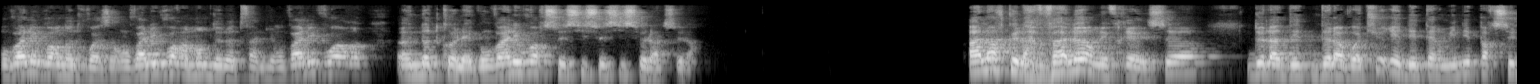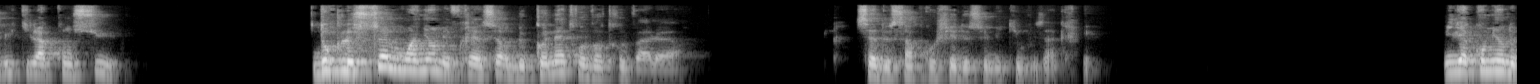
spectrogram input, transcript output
on va aller voir notre voisin, on va aller voir un membre de notre famille, on va aller voir euh, notre collègue, on va aller voir ceci, ceci, cela, cela. Alors que la valeur, mes frères et sœurs, de la, de la voiture est déterminée par celui qui l'a conçue. Donc le seul moyen, mes frères et sœurs, de connaître votre valeur, c'est de s'approcher de celui qui vous a créé. Il y a combien de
